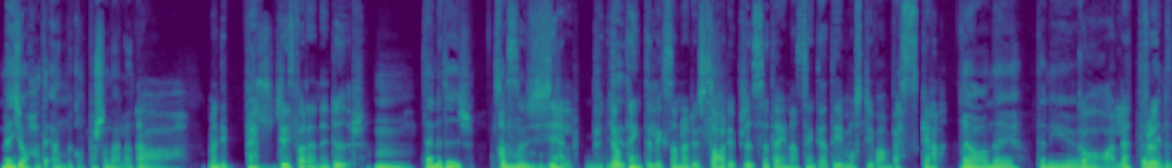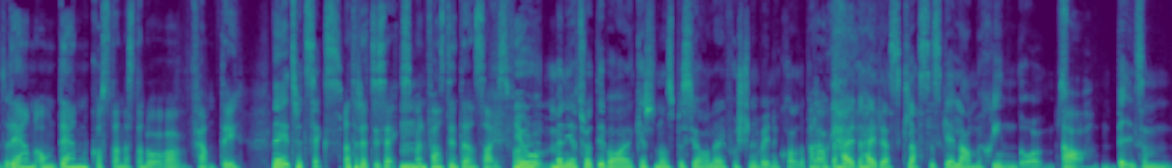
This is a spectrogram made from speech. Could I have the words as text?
Men jag hade ändå gått på Chanelen. Ja, men det är väldigt vad den är dyr. Mm, den är dyr. Som, Alltså hjälp. Jag det- tänkte liksom när du sa det priset där innan så tänkte jag att det måste ju vara en väska. ja, nej, den är ju... Galet. Den För är att den, om den kostar nästan då, vad, 50? Nej, 36. Ja, 36. Men fanns det inte en size för? Mm. Jo, men jag tror att det var kanske någon specialare först när vi var inne och kollade på det. Ah, här. okej. Det, här det här är deras klassiska lammskinn då. Ja. Liksom,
